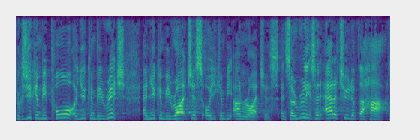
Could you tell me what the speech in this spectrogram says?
Because you can be poor or you can be rich, and you can be righteous or you can be unrighteous. And so, really, it's an attitude of the heart.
